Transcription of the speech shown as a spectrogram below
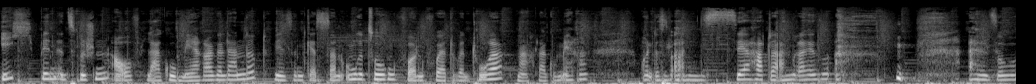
Ich bin inzwischen auf La Gomera gelandet. Wir sind gestern umgezogen von Fuerteventura nach La Gomera und es war eine sehr harte Anreise. also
